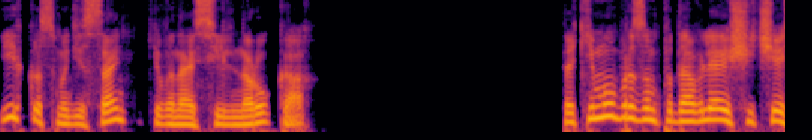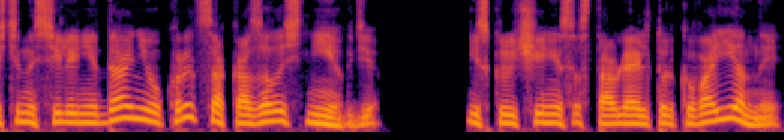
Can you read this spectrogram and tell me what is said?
Их космодесантники выносили на руках. Таким образом, подавляющей части населения Дании укрыться оказалось негде. Исключение составляли только военные,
